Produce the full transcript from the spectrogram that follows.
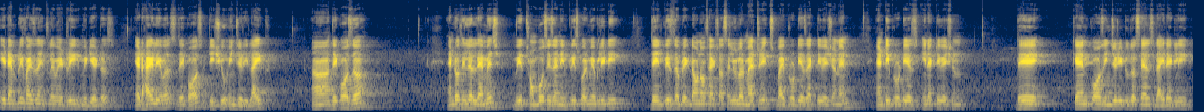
it amplifies the inflammatory mediators at high levels, they cause tissue injury like uh, they cause the endothelial damage with thrombosis and increased permeability. They increase the breakdown of extracellular matrix by protease activation and anti-protease inactivation. They can cause injury to the cells directly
